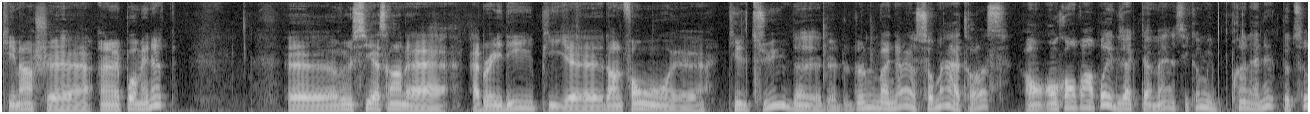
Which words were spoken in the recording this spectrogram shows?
qui, marche un pas minute, euh, réussit à se rendre à, Brady, puis dans le fond, qu'il tue d'une manière sûrement atroce. On, ne comprend pas exactement. C'est comme il prend la nuque, tout ça.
